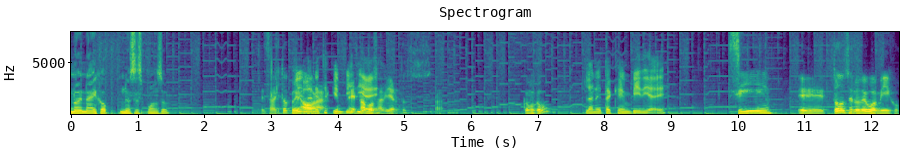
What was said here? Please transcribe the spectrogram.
no en IHOP, no es sponsor. Exacto. pero la neta que envidia. Estamos eh. abiertos. ¿Cómo, cómo? La neta que envidia, ¿eh? Sí, eh, todo se lo debo a mi hijo.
